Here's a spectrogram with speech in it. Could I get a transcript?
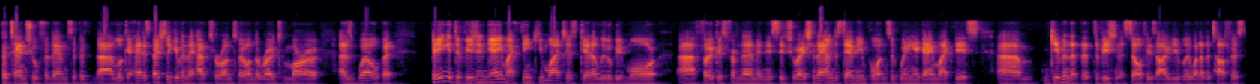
potential for them to uh, look ahead, especially given they have Toronto on the road tomorrow as well. But being a division game, I think you might just get a little bit more uh, focus from them in this situation. They understand the importance of winning a game like this, um, given that the division itself is arguably one of the toughest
